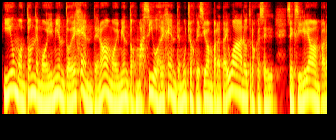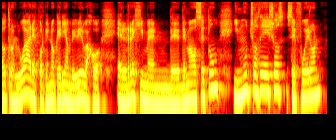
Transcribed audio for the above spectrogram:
y un montón de movimiento de gente, ¿no? Movimientos masivos de gente, muchos que se iban para Taiwán, otros que se, exiliaban para otros lugares porque no querían vivir bajo el régimen de, de Mao Zedong y muchos de ellos se fueron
